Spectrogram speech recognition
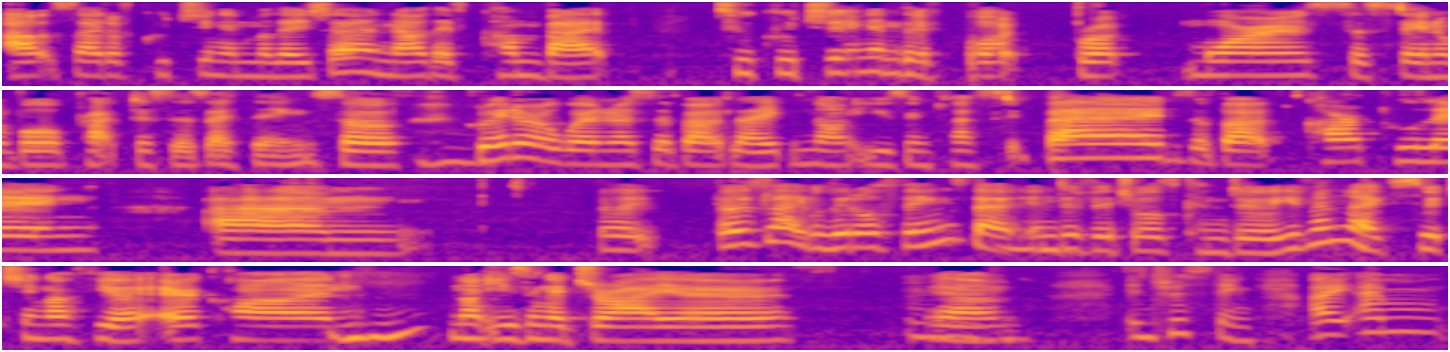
outside of Kuching in Malaysia and now they've come back to Kuching and they've brought brought more sustainable practices. I think so. Greater awareness about like not using plastic bags, about carpooling. Um, but those like little things that individuals can do, even like switching off your aircon, Mhm. not using a dryer. Yeah. Interesting. I am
